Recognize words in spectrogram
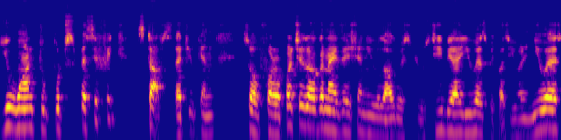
you want to put specific stuffs that you can so for a purchase organization you will always choose gbi us because you are in us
